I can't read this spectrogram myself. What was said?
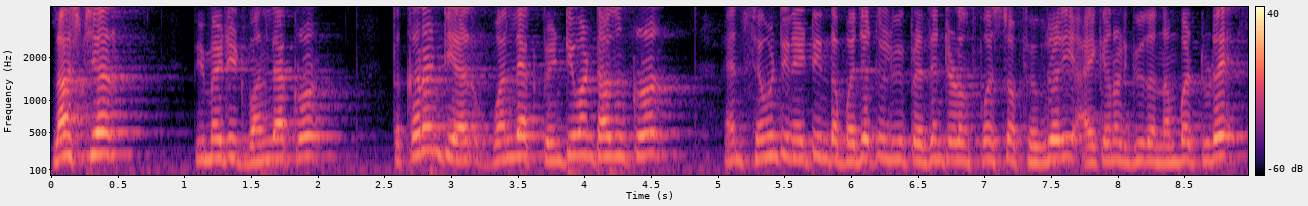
Last year, we made it 1 lakh crore. The current year, 1 lakh 21,000 crore and 17, 18, the budget will be presented on 1st of February. I cannot give the number today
